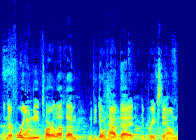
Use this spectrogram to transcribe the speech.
and therefore you need tar lechem. And if you don't have that, it breaks down,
